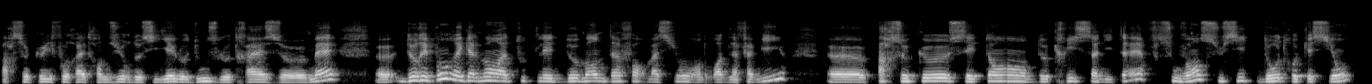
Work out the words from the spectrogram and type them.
parce qu'il faudra être en mesure de scier le 12, le 13 mai, de répondre également à toutes les demandes d'information en droit de la famille, euh, parce que ces temps de crise sanitaire souvent suscitent d'autres questions.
